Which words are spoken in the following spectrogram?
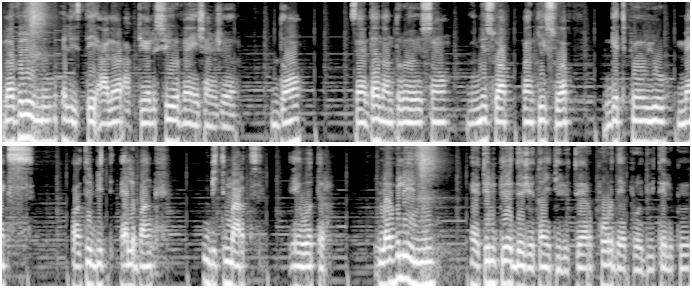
Nous est listé à l'heure actuelle sur 20 échangeurs, dont certains d'entre eux sont Uniswap, PancakeSwap, Get.io, Mex, Autobit, L-Bank, Bitmart et autres. Lovely est une clé de jetons utilitaire pour des produits tels que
